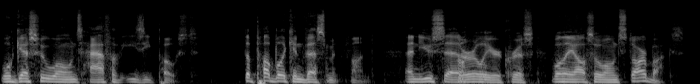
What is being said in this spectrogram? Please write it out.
Well, guess who owns half of Easy Post? The Public Investment Fund. And you said oh. earlier, Chris, well, they also own Starbucks.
